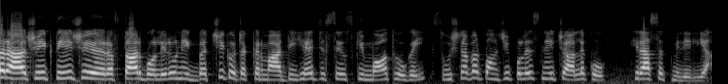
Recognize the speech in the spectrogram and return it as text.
पर आज एक तेज रफ्तार बोलेरो ने एक बच्ची को टक्कर मार दी है, जिससे उसकी मौत हो गई। सूचना पर पहुँची पुलिस ने चालक को हिरासत में ले लिया।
